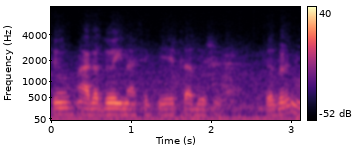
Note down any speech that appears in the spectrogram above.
શું? આગળ જોઈ ના શકીએ, એટલા દોષો. સમજ્યો ને?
